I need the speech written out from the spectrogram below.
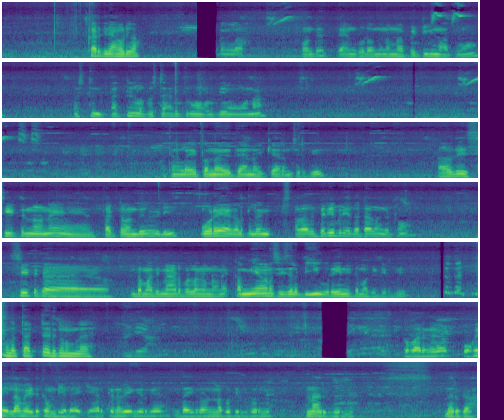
கருத்தி நான் வா. பார்த்தாங்களா இப்போ வந்து தேன் கூட வந்து நம்ம பெட்டிக்கு மாற்றுவோம் ஃபஸ்ட்டு இந்த தட்டுகளை ஃபஸ்ட்டு அறுத்துருவோம் அவ்வளோத்தையும் ஒவ்வொன்றா பார்த்தாங்களா இப்போ தான் இது தேன் வைக்க ஆரம்பிச்சிருக்கு. அதாவது சீட்டுன்னொடனே தட்டை வந்து இப்படி ஒரே அகலத்தில் அதாவது பெரிய பெரிய தட்டாக தான் கட்டும் சீட்டு க இந்த மாதிரி மேடு பள்ளங்கன்னொடனே கம்மியான சைஸில் இப்படி ஒரே நீட்டமாக கட்டியிருக்கு. அந்த தட்டை எடுக்கணும்ல. இப்போ பாருங்க புகை இல்லாமல் எடுக்க முடியல. ஏற்கனவே இங்கே இருங்க. இந்த இதில் ஒன்று கொத்திருக்கு பாருங்க. என்ன இருக்கு பாருங்க. என்ன இருக்கா?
